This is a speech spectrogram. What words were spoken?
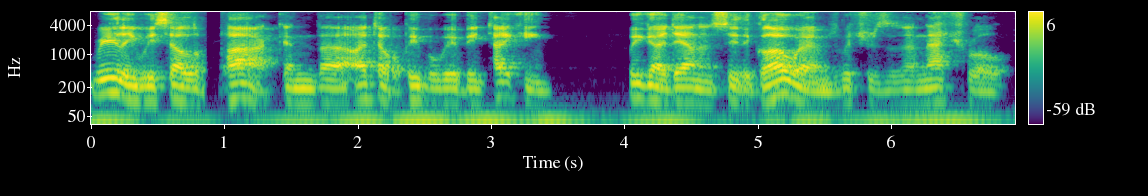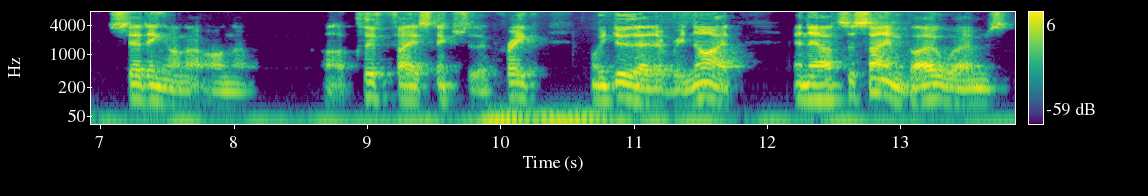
really, we sell the park. And uh, I tell people we've been taking, we go down and see the glowworms, which is a natural setting on a, on a, on a cliff face next to the creek. We do that every night. And now it's the same glowworms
